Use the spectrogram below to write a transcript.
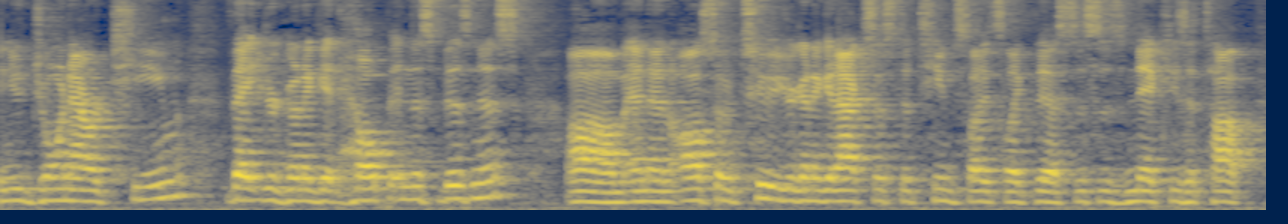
and you join our team that you're going to get help in this business. Um, and then also, too, you're going to get access to team sites like this. This is Nick. He's a top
